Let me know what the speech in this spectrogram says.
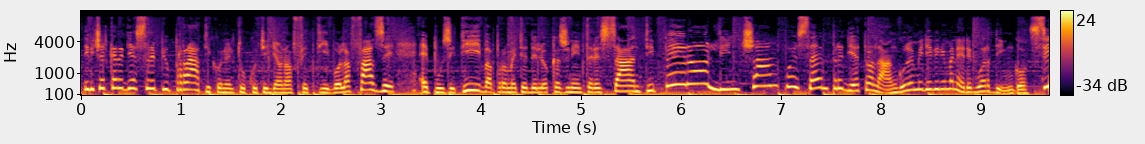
Devi cercare di essere più pratico nel tuo quotidiano affettivo. La fase è positiva, promette delle occasioni interessanti, però l'inciampo è sempre dietro l'angolo e mi devi rimanere guardingo. Si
